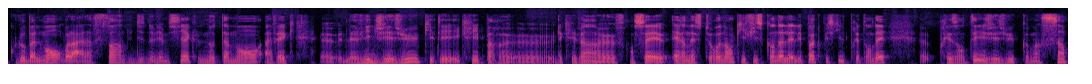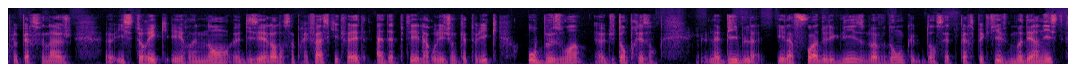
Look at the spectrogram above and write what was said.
globalement voilà, à la fin du 19e siècle, notamment avec euh, la vie de Jésus, qui était écrite par l'écrivain français Ernest Renan, qui fit scandale à l'époque, puisqu'il prétendait présenter Jésus comme un simple personnage historique, et Renan disait alors dans sa préface qu'il fallait adapter la religion catholique aux besoins du temps présent. La Bible et la foi de l'Église doivent donc, dans cette perspective moderniste,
